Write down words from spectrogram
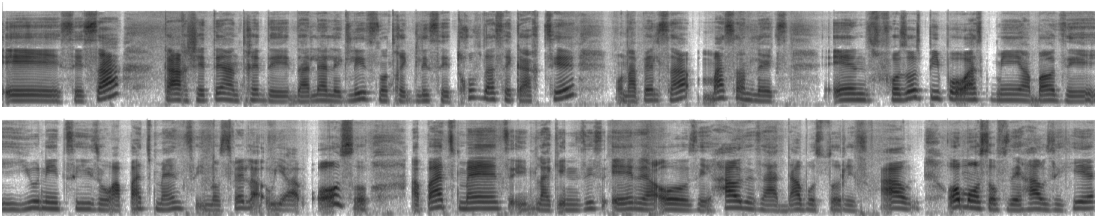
Et c'est ça, car j'étais en train d'aller à l'église. Notre église se trouve dans ce quartier. On appelle ça Mason Lakes. And for those people who ask me about the units or apartments in Australia, we have also apartments in, like in this area or the houses are double stories. House almost of the houses here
